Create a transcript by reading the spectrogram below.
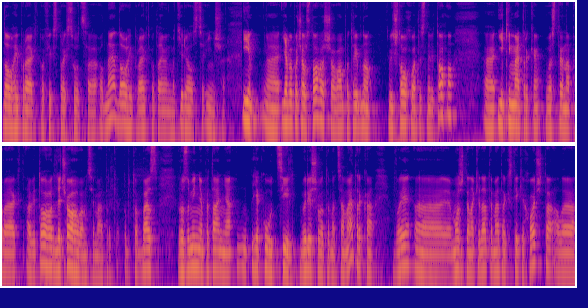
Довгий проект по фікс прайсу це одне, довгий проект по Time and Materials це інше. І е, я би почав з того, що вам потрібно відштовхуватись не від того, е, які метрики вести на проект, а від того, для чого вам ці метрики. Тобто без розуміння питання, яку ціль вирішуватиме ця метрика, ви е, можете накидати метрик скільки хочете, але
